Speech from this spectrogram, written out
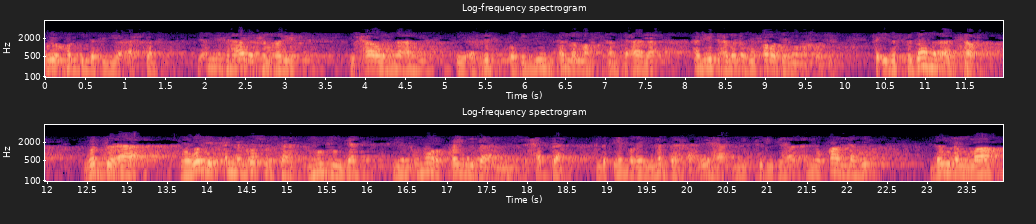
ويؤخذ بالتي هي أحسن لأن مثل هذا كالغريق يحاول معه بالرفق وباللين أن الله سبحانه وتعالى أن يجعل له فرجا ومخرجا. فإذا استدام الأذكار والدعاء ووجد أن الوسوسة موجودة من الأمور الطيبة المستحبة التي ينبغي أن ينبه عليها من السبي بهذا أن يقال له لولا الله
